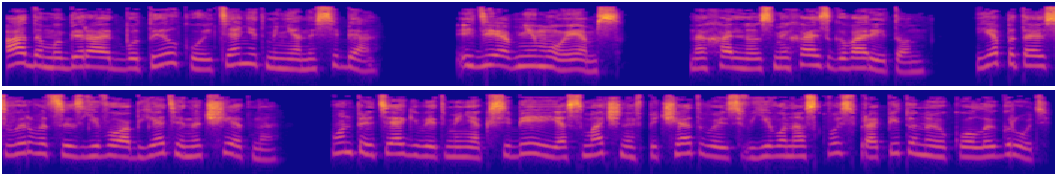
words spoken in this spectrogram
Адам убирает бутылку и тянет меня на себя. «Иди обниму, Эмс!» Нахально усмехаясь, говорит он. Я пытаюсь вырваться из его объятий, но тщетно. Он притягивает меня к себе, и я смачно впечатываюсь в его насквозь пропитанную колой грудь.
